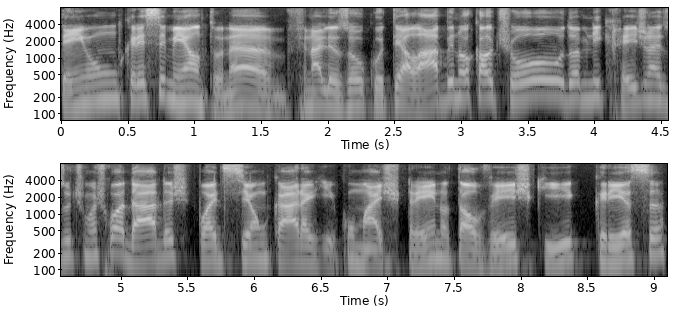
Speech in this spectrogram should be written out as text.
tem um crescimento, né? Finalizou o Telab e nocauteou o Dominic Reis nas últimas rodadas. Pode ser um cara que, com mais treino, talvez, que cresça.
